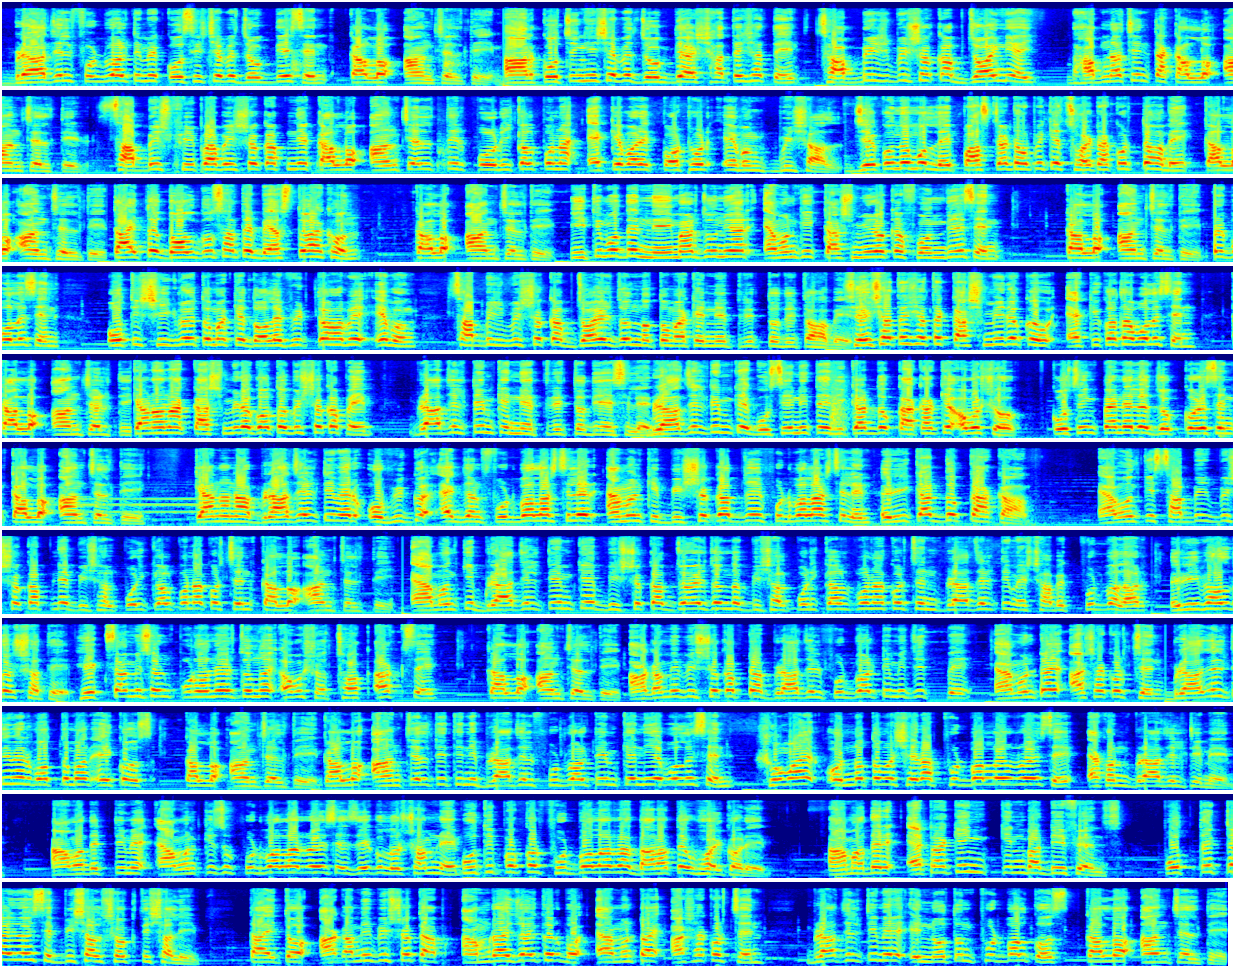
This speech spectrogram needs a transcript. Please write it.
Brazil football টিমে coach হিসেবে যোগ দিয়েছেন কার্লো আনচেলতি আর কোচিং হিসেবে যোগ দেওয়ার সাথে সাথে ছাব্বিশ বিশ্বকাপ জয় নিয়েই ভাবনা চিন্তা কার্লো আনচেলতির ছাব্বিশ ফিফা বিশ্বকাপ নিয়ে কার্লো আনচেলতির পরিকল্পনা একেবারে কঠোর এবং বিশাল। যে কোনো মূল্যে পাঁচটা টপিকে ছয়টা করতে হবে কার্লো আনচেলতি তাই তো দল গোছাতে ব্যস্ত এখন কালো আনচেলতি ইতিমধ্যে নেইমার জুনিয়র এমনকি কাশ্মীরকে ফোন দিয়েছেন কালো আনচেলতি বলেছেন অতি শীঘ্রই তোমাকে দলে ফিরতে হবে এবং ছাব্বিশ বিশ্বকাপ জয়ের জন্য তোমাকে নেতৃত্ব দিতে হবে। সেই সাথে সাথে কাশ্মীরকেও একই কথা বলেছেন কার্লো আনচেলতি কেননা কাশ্মীরও গত বিশ্বকাপে ব্রাজিল টিমকে নেতৃত্ব দিয়েছিলেন। ব্রাজিল টিমকে গুছিয়ে নিতে রিকার্ডো কাকাকে অবশ্য কোচিং প্যানেলে যোগ করেছেন কার্লো আনচেলতি কেননা ব্রাজিল টিমের অভিজ্ঞ একজন ফুটবলার ছিলেন, এমনকি বিশ্বকাপ জয়ী ফুটবলার ছিলেন রিকার্ডো কাকা। এমনকি ছাব্বিশ বিশ্বকাপ নিয়ে বিশাল পরিকল্পনা করছেন কার্লো আনচেলতি এমনকি ব্রাজিল টিমকে বিশ্বকাপ জয়ের জন্য বিশাল পরিকল্পনা করছেন ব্রাজিল টিমের সাবেক ফুটবলার রিভালদোর সাথে। হেক্সা মিশন পূরণের জন্য অবশ্য ছক আঁকছে কার্লো আনচেলতি আগামী বিশ্বকাপটা ব্রাজিল ফুটবল টিমে জিতবে এমনটাই আশা করছেন ব্রাজিল টিমের বর্তমান এই coach Carlo Ancelotti Carlo Ancelotti তিনি ব্রাজিল ফুটবল টিমকে নিয়ে বলেছেন, সময়ের অন্যতম সেরা ফুটবলার রয়েছে এখন ব্রাজিল টিমে। আমাদের টিমে এমন কিছু ফুটবলার রয়েছে যেগুলোর সামনে প্রতিপক্ষর ফুটবলাররা দাঁড়াতেও ভয় করে। আমাদের অ্যাটাকিং কিংবা ডিফেন্স প্রত্যেকটাই রয়েছে বিশাল শক্তিশালী। তাই তো আগামী বিশ্বকাপ আমরাই জয় করব এমনটাই আশা করছেন ব্রাজিল টিমের এই নতুন ফুটবল কোচ কার্লো আনচেলতি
